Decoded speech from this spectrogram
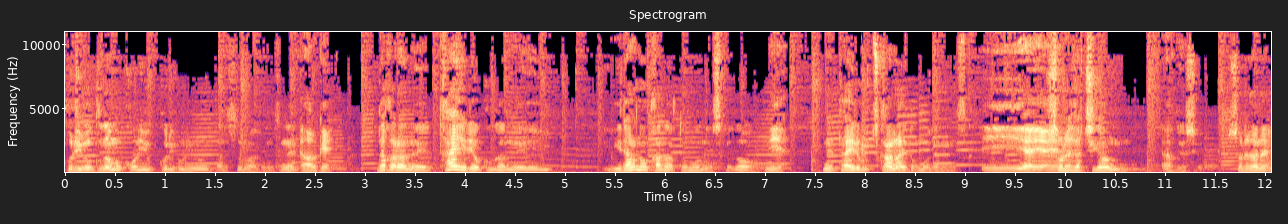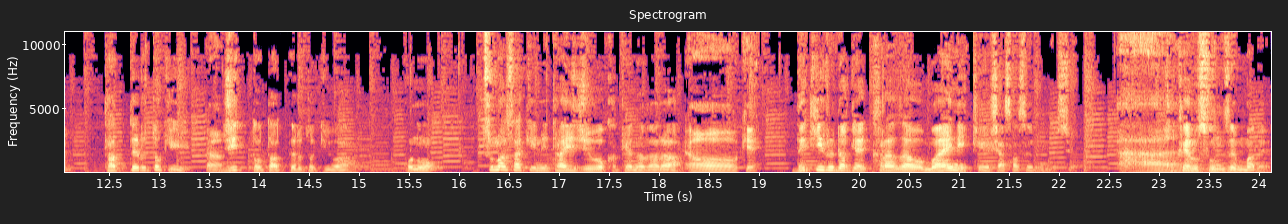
振り向くのもこうゆっくり振り向いたりするわけですね。Okay. だからね、体力がね、いらんのかなと思うんですけど、ね、体力使わないと思うじゃないですか。いやいや。それが違うんですよ。それがね、立ってる時、じっと立ってる時は、この、つま先に体重をかけながら、できるだけ体を前に傾斜させるんですよ。ああこける寸前まで。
